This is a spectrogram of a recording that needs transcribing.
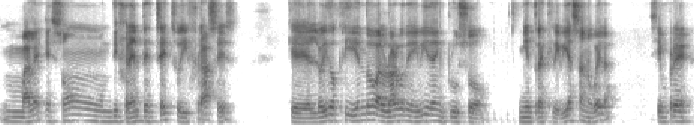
¿vale? Son diferentes textos y frases que lo he ido escribiendo a lo largo de mi vida, incluso mientras escribía esa novela, siempre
